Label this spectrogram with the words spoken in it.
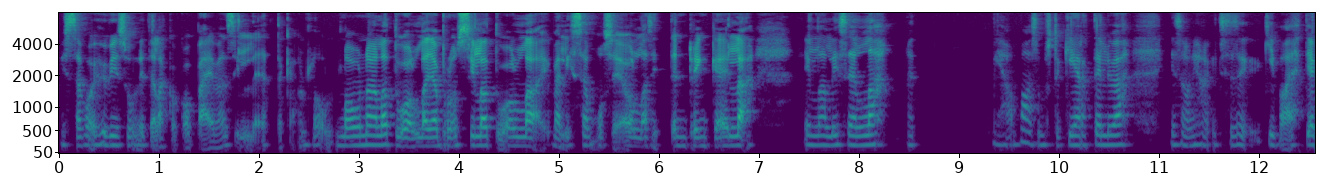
missä voi hyvin suunnitella koko päivän sille, että käyn lou- lounaalla tuolla ja brunssilla tuolla, välissä museolla, sitten drinkeillä illallisella. Et ihan vaan semmoista kiertelyä. Ja se on ihan itse asiassa kiva ehtiä,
